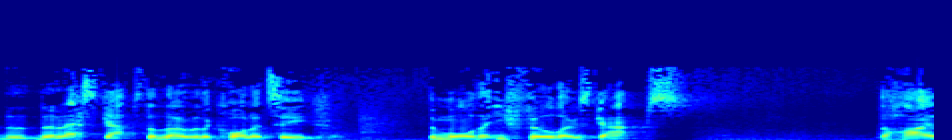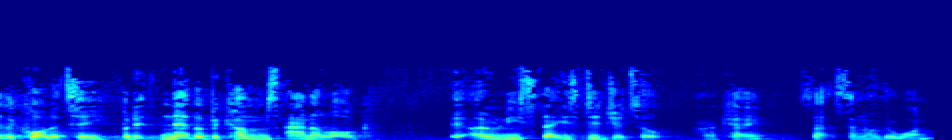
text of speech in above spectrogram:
The, the less gaps, the lower the quality. The more that you fill those gaps, the higher the quality, but it never becomes analog. It only stays digital. Okay? So that's another one.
